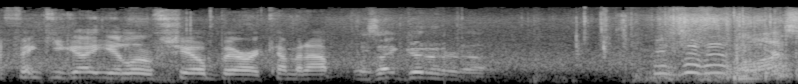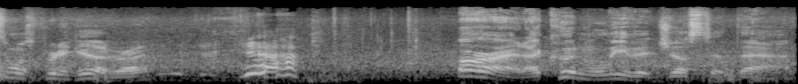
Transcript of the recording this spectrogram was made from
I think you got your little shield bearer coming up. Was that good or not? the last one was pretty good, right? Yeah. Alright, I couldn't leave it just at that.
